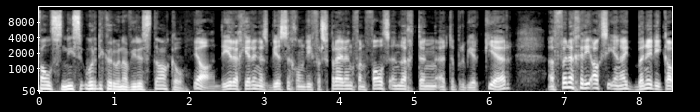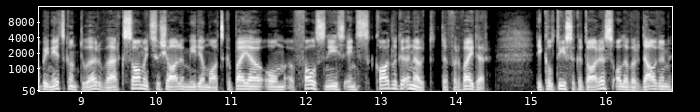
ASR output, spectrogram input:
vals nuus oor die koronavirus stakel. Ja, die regering is besig om die verspreiding van vals inligting uh, te probeer keer. 'n Vinnige reaksie-eenheid binne die kabinetskantoor werk saam met sosiale media maatskappye om vals nuus en skadelike inhoud te verwyder. Die kultuursekretaris Oliver Dowden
